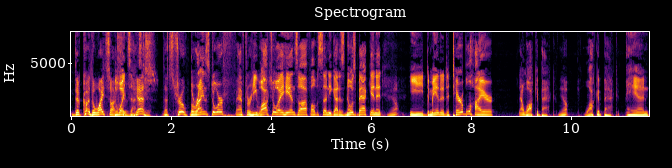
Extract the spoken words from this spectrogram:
the the White Sox. The White do. Sox Yes, that's true. But Reinsdorf, after he walked away hands off, all of a sudden he got his nose back in it. Yep. He demanded a terrible hire. Now walk it back. Yep. Walk it back. And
